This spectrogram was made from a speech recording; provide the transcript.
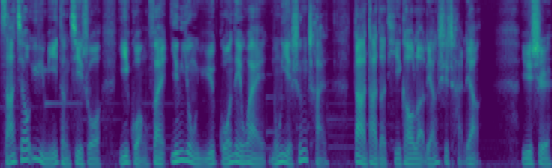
杂交玉米等技术已广泛应用于国内外农业生产，大大的提高了粮食产量。于是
